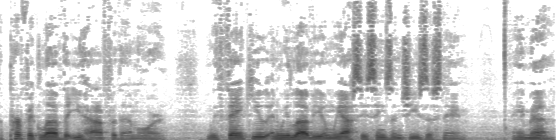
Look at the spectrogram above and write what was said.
the perfect love that you have for them, Lord. We thank you and we love you, and we ask these things in Jesus' name. Amen.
